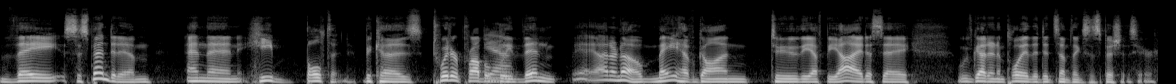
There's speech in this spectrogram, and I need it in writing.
they suspended him, and then he bolted because Twitter probably yeah. then, eh, I don't know, may have gone to the FBI to say, we've got an employee that did something suspicious here.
